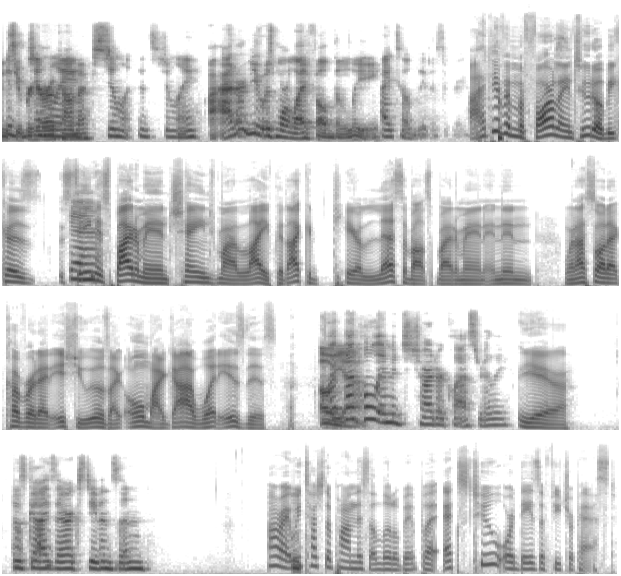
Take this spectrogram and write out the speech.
in superhero Jim comics. Jim Lee- it's Jim Lee. I- I'd argue it was more Liefeld than Lee. I totally disagree. I give him McFarlane too, though, because seeing Yeah. his Spider Man changed my life. Because I could care less about Spider Man, and then when I saw that cover of that issue, it was like, oh my god, what is this? Oh that, yeah. that whole image charter class, really. Yeah. Those guys, Eric Stephenson. All right, we touched upon this a little bit, but X2 or Days of Future Past?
